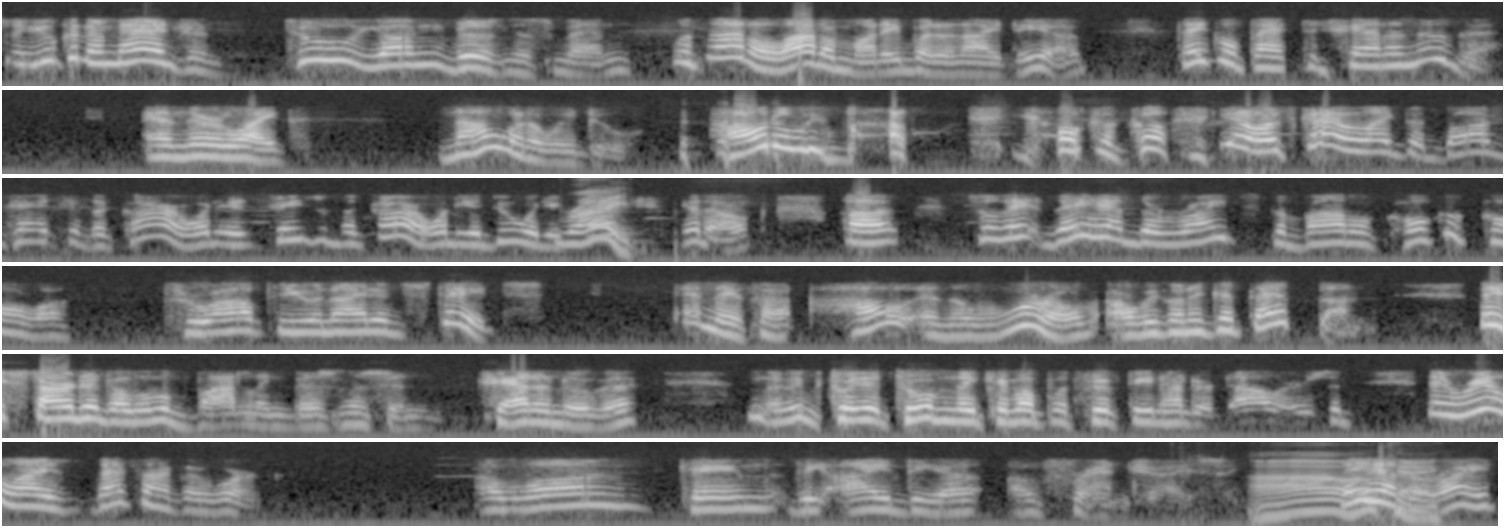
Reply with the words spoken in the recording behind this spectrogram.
So you can imagine two young businessmen with not a lot of money but an idea. They go back to Chattanooga, and they're like, "Now what do we do? How do we bottle Coca-Cola?" You know, it's kind of like the dog catching the car. What is chasing the car? What do you do when you Right. catch? You know, uh, so they they had the rights to bottle Coca-Cola throughout the United States. And they thought, how in the world are we going to get that done? They started a little bottling business in Chattanooga. Between the two of them, they came up with fifteen hundred dollars, and they realized that's not going to work. Along came the idea of franchising. Oh, They had the right.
